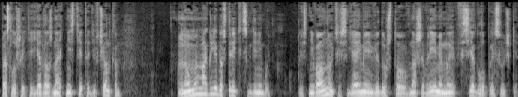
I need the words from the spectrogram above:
«Послушайте, я должна отнести это девчонкам, но мы могли бы встретиться где-нибудь. То есть не волнуйтесь, я имею в виду, что в наше время мы все глупые сучки».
